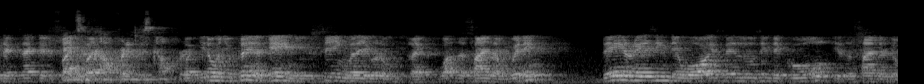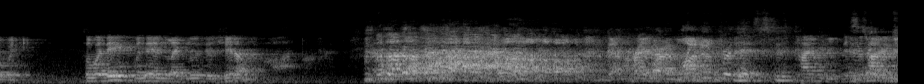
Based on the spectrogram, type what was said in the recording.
is exactly the same. Fights the comfort and discomfort. but you know, when you're playing a game, you're seeing whether you're going to like what the signs are winning. They raising their voice, they losing their cool is a sign that you're winning. So when they when they like lose their shit, I'm like, oh, it's perfect. Right, I'm waiting for this. This is timely. This is timely.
